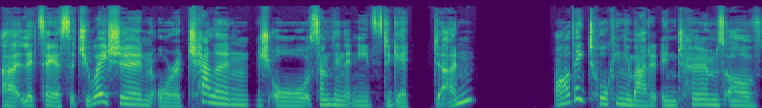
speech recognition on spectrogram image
uh, let's say, a situation or a challenge or something that needs to get done, are they talking about it in terms of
